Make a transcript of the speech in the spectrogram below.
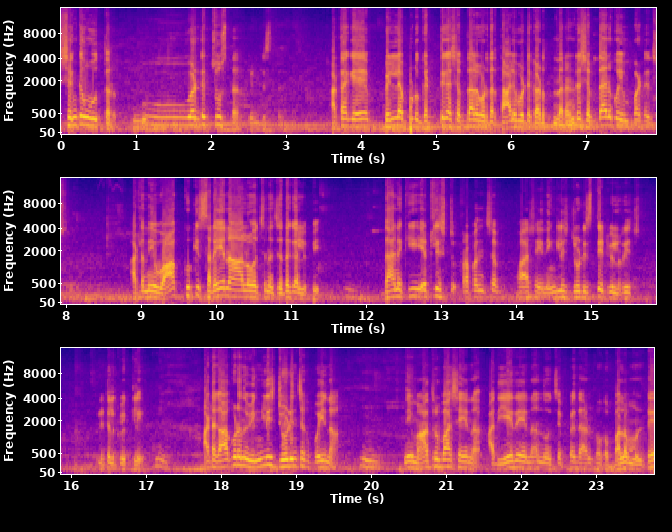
శంఖం ఊతారు అంటే చూస్తారు వినిపిస్తుంది. అట్లాగే పెళ్ళప్పుడు గట్టిగా శబ్దాలు కొడతారు తాళిబొట్టి కడుతున్నారు. అంటే శబ్దానికి ఒక ఇంపార్టెన్స్ ఉంది. అట్లా నీ వాక్కుకి సరైన ఆలోచన జత కలిపి దానికి అట్లీస్ట్ ప్రపంచ భాష ఇన్ ఇంగ్లీష్ జోడిస్తే it will reach little quickly అట్లా కాకుండా నువ్వు ఇంగ్లీష్ జోడించకపోయినా ఉమ్. నీ మాతృభాష అయినా అది ఏదైనా నువ్వు చెప్పే దాంట్లో ఒక బలం ఉంటే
